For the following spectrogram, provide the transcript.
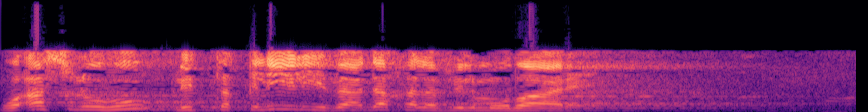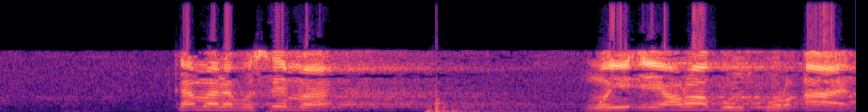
وأصله للتقليل إذا دخل في المضارع كما نفسما إعراب القرآن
